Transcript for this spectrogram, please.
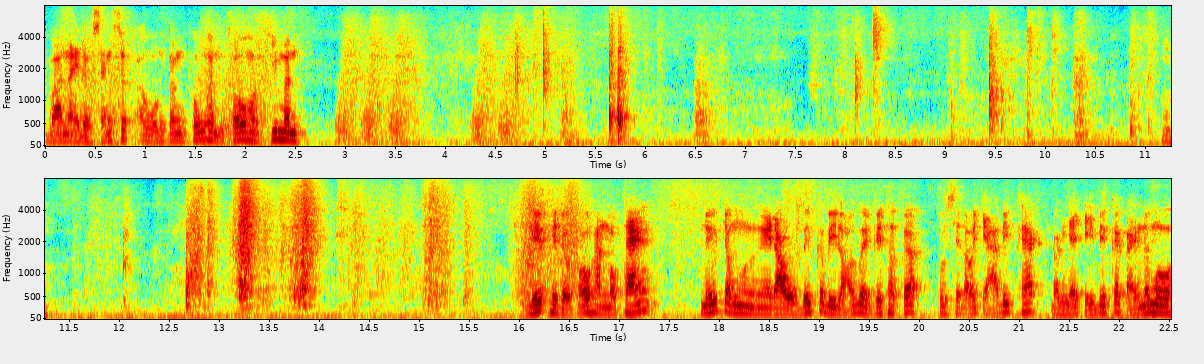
Van này được sản xuất ở quận Tân Phú thành phố Hồ Chí Minh. Bếp thì được bảo hành một tháng. Nếu trong ngày đầu bếp có bị lỗi về kỹ thuật á, tôi sẽ đổi trả bếp khác bằng giá trị bếp các bạn đã mua.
